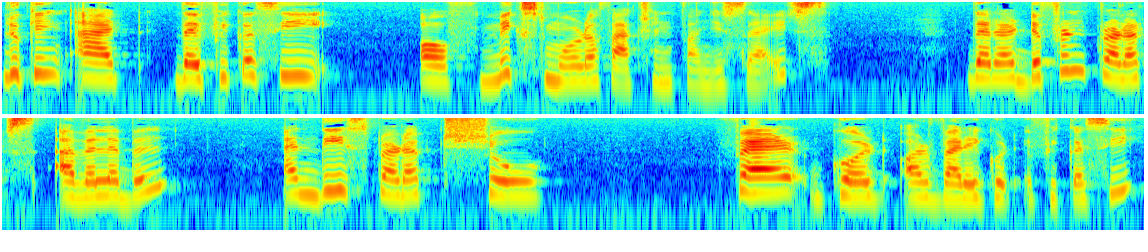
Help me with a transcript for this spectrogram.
Looking at the efficacy of mixed mode of action fungicides, there are different products available and these products show fair, good or very good efficacy.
